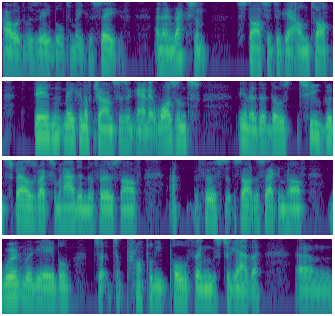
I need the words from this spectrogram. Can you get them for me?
Howard was able to make a save. And then Wrexham started to get on top, didn't make enough chances again. It wasn't, you know, th- those two good spells Wrexham had in the first half, at the first start of the second half, weren't really able to, to properly pull things together. And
